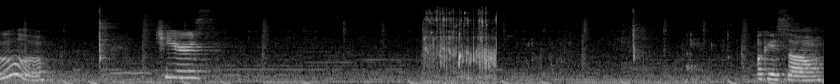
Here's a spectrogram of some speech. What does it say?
Ooh. Cheers. Okay, so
